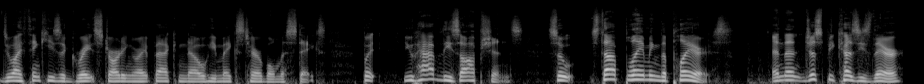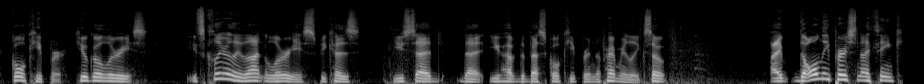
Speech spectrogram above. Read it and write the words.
Do I think he's a great starting right back? No, he makes terrible mistakes. But you have these options. So stop blaming the players. And then just because he's there, goalkeeper, Hugo Lloris. It's clearly not Lloris because you said that you have the best goalkeeper in the Premier League. So I the only person I think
